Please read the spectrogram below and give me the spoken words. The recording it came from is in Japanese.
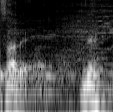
され。ね。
